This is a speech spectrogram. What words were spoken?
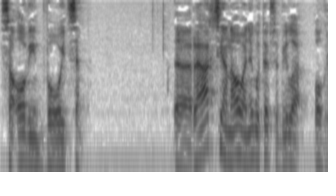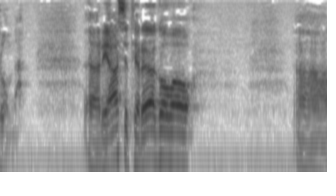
sa ovim dvojcem. A, reakcija na ovaj njegov tekst je bila ogromna. Rijaset je reagovao a,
